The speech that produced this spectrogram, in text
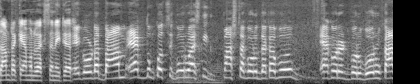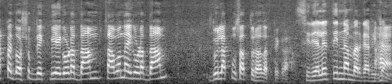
দামটা কেমন রাখছেন এটার? এই গরুটার দাম একদম করছে গরু আজকে পাঁচটা গরু দেখাবো। একরেট গরু গরু কাক কয় দর্শক দেখবি এই গরুটার দাম চাবো না এই গরুটার দাম দুই লাখ পঁচাত্তর হাজার টাকা। সিরিয়ালের তিন নাম্বার গাভিটা। হ্যাঁ।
